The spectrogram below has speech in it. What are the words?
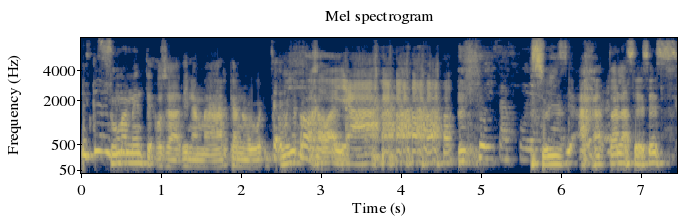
Es que Sumamente, o sea, Dinamarca, Noruega, como yo trabajaba allá, Suiza, Suecia. Suiza, todas las heces.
